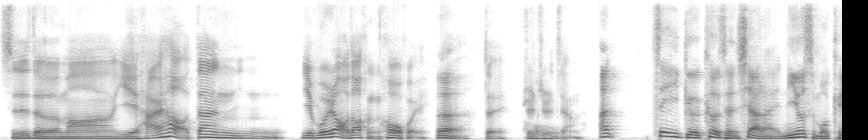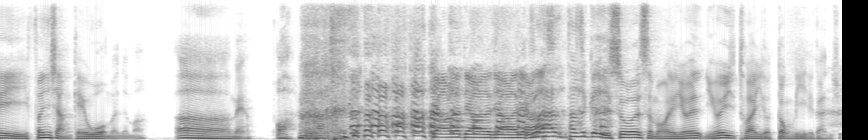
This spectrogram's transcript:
值得吗？也还好，但也不会让我到很后悔。嗯，对，就就是这样。啊，这一个课程下来，你有什么可以分享给我们的吗？呃，没有。哇，厉害！掉了，掉了，掉了，掉了。他他是跟你说了什么？你会你会突然有动力的感觉？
